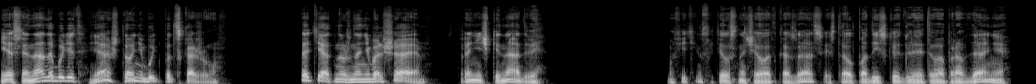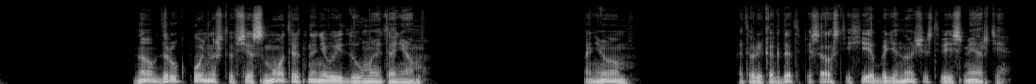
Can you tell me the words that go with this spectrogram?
Если надо будет, я что-нибудь подскажу. Статья нужна небольшая, странички на две. Мухитин хотел сначала отказаться и стал подыскивать для этого оправдания, но вдруг понял, что все смотрят на него и думают о нем. О нем, который когда-то писал стихи об одиночестве и смерти.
